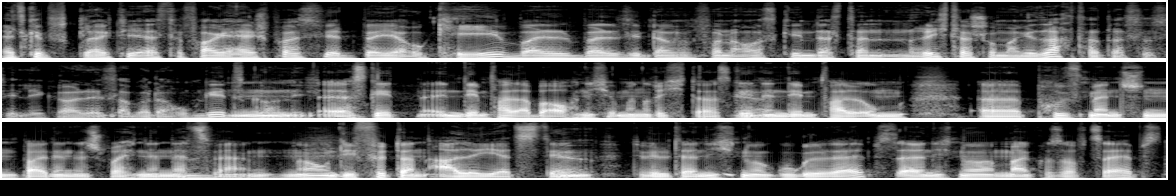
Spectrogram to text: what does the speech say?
Jetzt gibt es gleich die erste Frage. Hash-basiert wäre ja okay, weil, weil Sie davon ausgehen, dass dann ein Richter schon mal gesagt hat, dass das illegal ist. Aber darum geht es gar nicht. Es geht in dem Fall aber auch nicht um einen Richter. Es geht ja. in dem Fall um äh, Prüfmenschen bei den entsprechenden. Netzwerken. Mhm. Ne? Und die füttern alle jetzt den, ja. den Filter. Nicht nur Google selbst, äh, nicht nur Microsoft selbst,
